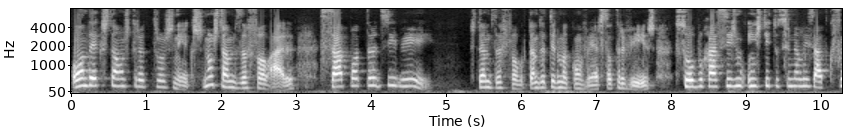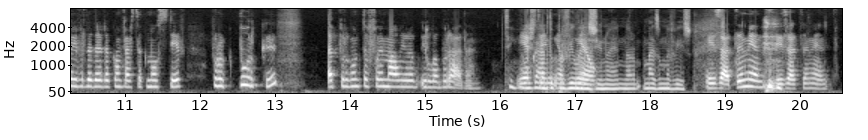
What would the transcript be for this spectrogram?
Onde é que estão os tradutores negros? Não estamos a falar se A pode traduzir B. Estamos a, falar, estamos a ter uma conversa outra vez sobre o racismo institucionalizado, que foi a verdadeira conversa que não se teve, porque, porque a pergunta foi mal elaborada. Sim, o lugar é do privilégio, opinião. não é? Mais uma vez. Exatamente, exatamente.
